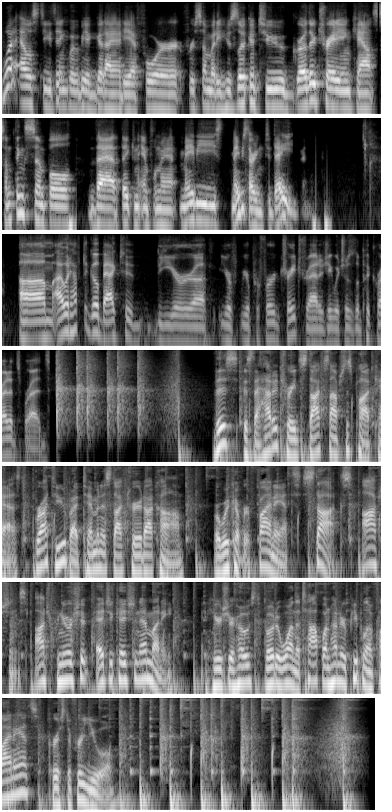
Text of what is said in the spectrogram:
what else do you think would be a good idea for for somebody who's looking to grow their trading account? Something simple that they can implement, maybe maybe starting today even. Um, I would have to go back to the, your uh, your your preferred trade strategy, which was the put credit spreads. This is the How to Trade Stocks Options podcast, brought to you by 10MinuteStockTrader.com, where we cover finance, stocks, options, entrepreneurship, education, and money and here's your host, voted one of the top 100 people in finance, Christopher Uhl.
